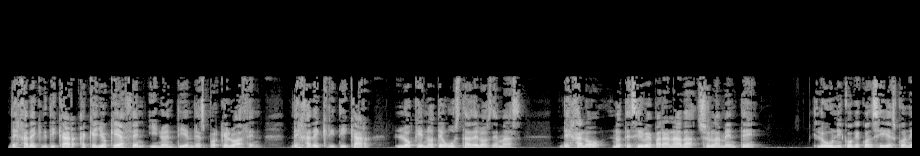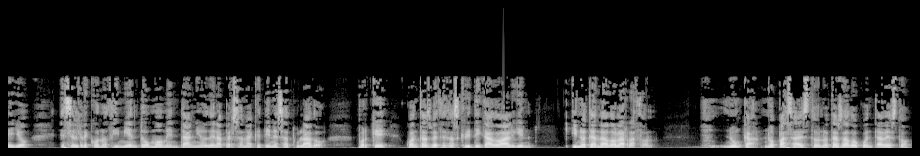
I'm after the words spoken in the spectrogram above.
Deja de criticar aquello que hacen y no entiendes por qué lo hacen. Deja de criticar lo que no te gusta de los demás. Déjalo, no te sirve para nada, solamente lo único que consigues con ello es el reconocimiento momentáneo de la persona que tienes a tu lado, porque ¿cuántas veces has criticado a alguien y no te han dado la razón? Nunca, no pasa esto, ¿no te has dado cuenta de esto?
